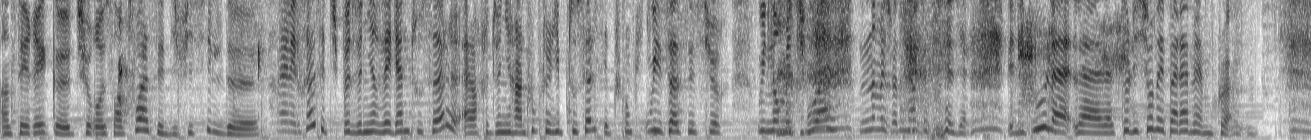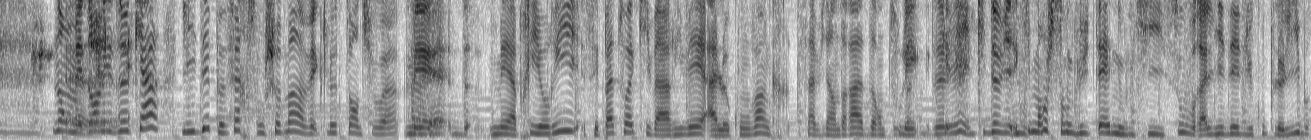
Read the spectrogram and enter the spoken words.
intérêt que tu ressens toi, c'est difficile de. Ouais, mais le problème, c'est que tu peux devenir vegan tout seul, alors que devenir un couple libre tout seul, c'est plus compliqué. Oui, ça c'est sûr. Oui, non, mais tu vois. Non, mais je vois très bien ce que tu veux dire. Mais du coup, la, la, la solution n'est pas la même, quoi. Non, mais Euh, dans les deux cas, l'idée peut faire son chemin avec le temps, tu vois. Mais, Ouais. d- mais a priori, c'est pas toi qui va arriver à le convaincre. Ça viendra dans tous les De qui, lui. qui, devient- qui mange sans gluten ou qui s'ouvre à l'idée du couple libre.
